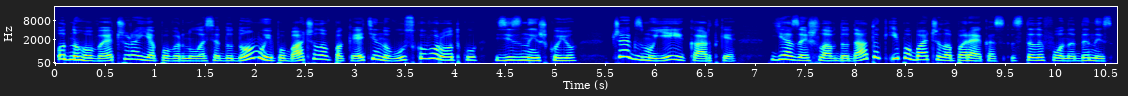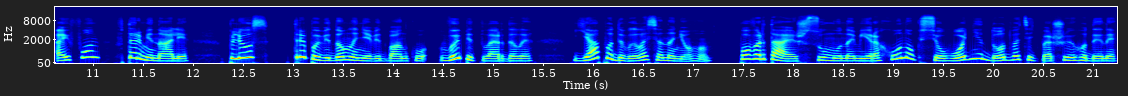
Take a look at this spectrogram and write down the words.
Одного вечора я повернулася додому і побачила в пакеті нову сковородку зі знижкою. Чек з моєї картки. Я зайшла в додаток і побачила переказ з телефона Денис Айфон в терміналі. Плюс три повідомлення від банку. Ви підтвердили. Я подивилася на нього. Повертаєш суму на мій рахунок сьогодні до 21 години.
